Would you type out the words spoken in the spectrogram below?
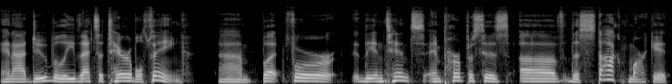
and I do believe that's a terrible thing. Um, but for the intents and purposes of the stock market,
